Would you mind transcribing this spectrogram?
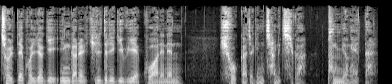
절대 권력이 인간을 길들이기 위해 고안해낸 효과적인 장치가 분명했다.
